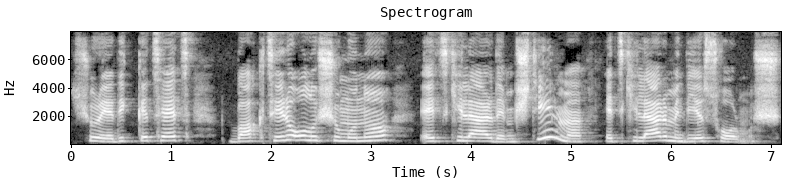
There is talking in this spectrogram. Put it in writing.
Şuraya dikkat et. Bakteri oluşumunu etkiler demiş değil mi? Etkiler mi diye sormuş.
